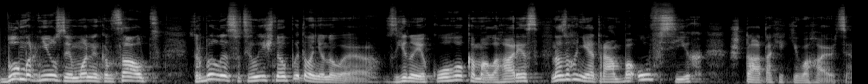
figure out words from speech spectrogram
Bloomberg News і Morning Consult зробили соціологічне опитування нове, згідно якого Камала Гарріс наздоганяє Трампа у всіх штатах, які вагаються.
